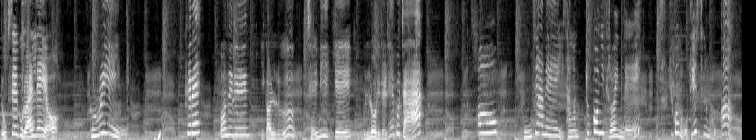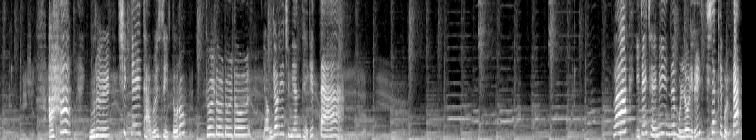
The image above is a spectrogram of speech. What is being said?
녹색으로 할래요 그린 그래 오늘은 이걸로 재미있게 물놀이를 해보자. 어 봉지 안에 이상한 뚜껑이 들어있네. 이건 어디에 쓰는 걸까? 아하 물을 쉽게 담을 수 있도록 돌돌돌돌 연결해주면 되겠다. 와 이제 재미있는 물놀이를 시작해볼까?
